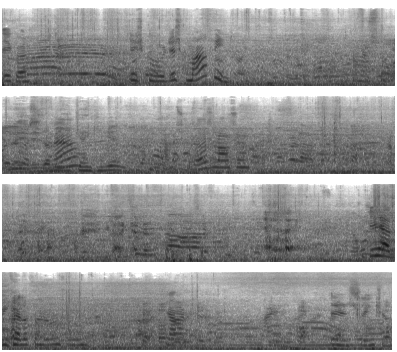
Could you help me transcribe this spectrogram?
Det er godt. Det er sgu, det er sgu meget fint. Kan man stå ned og sidde med. Kan man sgu da også lov til. Det her, vi kalder for løvefuglen. Ja. Det er en slingshot.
